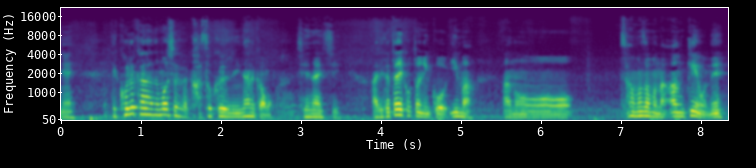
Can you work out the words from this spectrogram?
ねでこれからのもしかしたら加速になるかもしれないしありがたいことにこう今あのさまざまな案件をね、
